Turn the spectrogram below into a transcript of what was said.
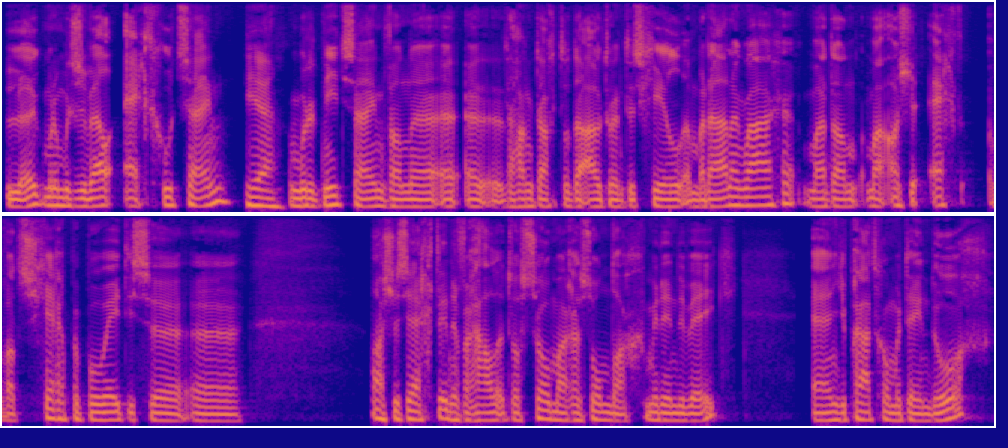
leuk, maar dan moeten ze wel echt goed zijn. Ja. Dan moet het niet zijn van eh, eh, het hangt achter de auto en het is geel een bananenwagen. Maar, dan, maar als je echt wat scherpe poëtische. als je zegt in een verhaal: het was zomaar een zondag midden in de week. En je praat gewoon meteen door.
